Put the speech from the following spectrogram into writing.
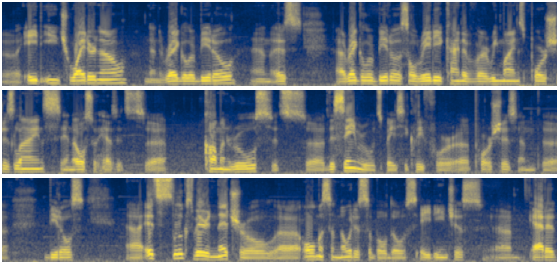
uh, 8 inch wider now than the regular Beetle. And as a regular Beetle is already kind of uh, reminds Porsche's lines and also has its uh, common rules. It's uh, the same rules basically for uh, Porsches and uh, Beetles. It looks very natural, almost unnoticeable. Those eight inches um, added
